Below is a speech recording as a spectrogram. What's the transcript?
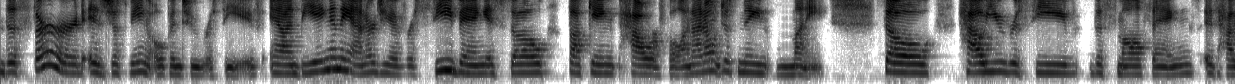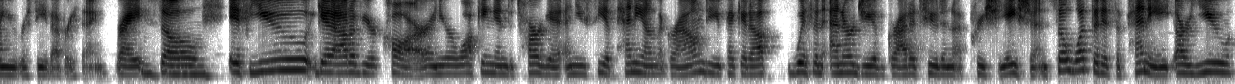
the third is just being open to receive and being in the energy of receiving is so fucking powerful and i don't just mean money so how you receive the small things is how you receive everything, right? Mm-hmm. So if you get out of your car and you're walking into Target and you see a penny on the ground, do you pick it up with an energy of gratitude and appreciation? So what that it's a penny? Are you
